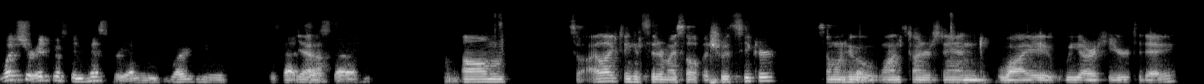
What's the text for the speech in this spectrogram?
What's your interest in history? I mean, where do you? Is that Yeah. just uh, Um, so I like to consider myself a truth seeker, someone who wants to understand why we are here today.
